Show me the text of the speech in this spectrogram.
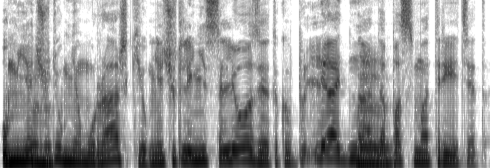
у меня чуть, у меня мурашки, у меня чуть ли не слезы. Я такой, блядь, надо посмотреть это.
